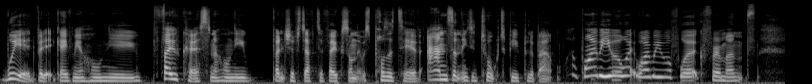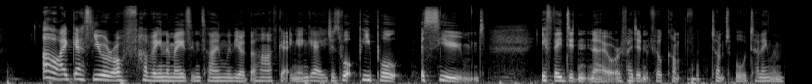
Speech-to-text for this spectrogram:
weird, but it gave me a whole new focus and a whole new bunch of stuff to focus on that was positive and something to talk to people about. Why were you away? Why were you off work for a month? Oh, I guess you were off having an amazing time with your other half getting engaged, is what people assumed if they didn't know or if I didn't feel comf- comfortable telling them.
